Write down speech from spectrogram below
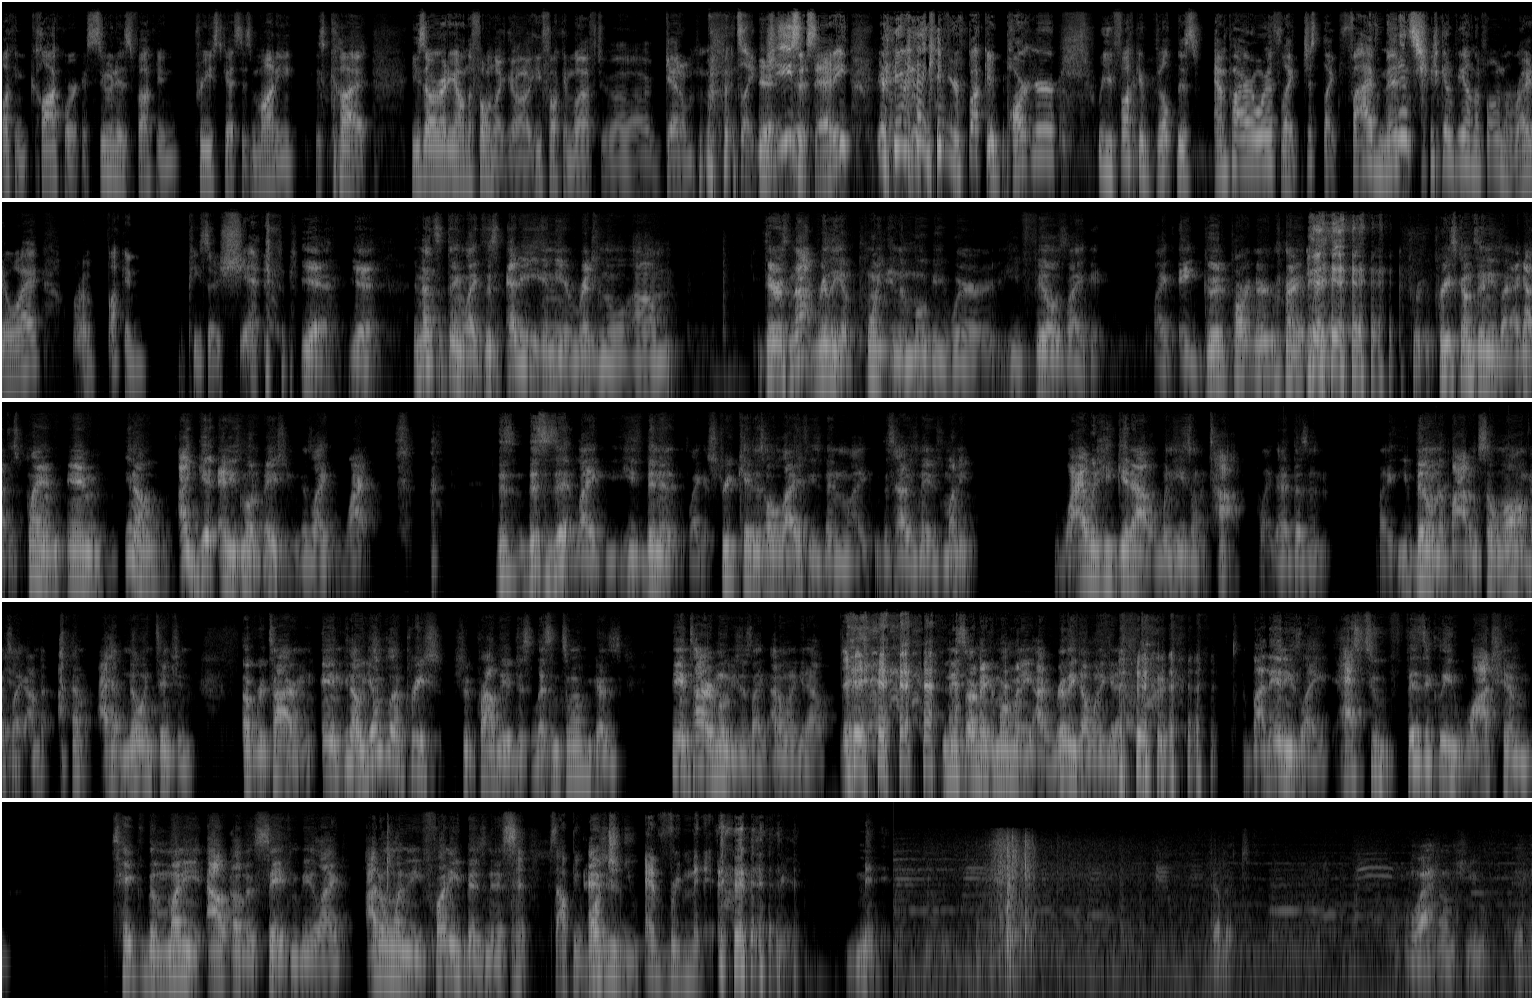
fucking clockwork. As soon as fucking priest gets his money, his cut, he's already on the phone like, oh, he fucking left. Uh, get him. it's like Yeah, Jesus, Eddie, you're, you're gonna give your fucking partner who you fucking built this empire with like just like five minutes. You're gonna be on the phone right away. What a fucking piece of shit. Yeah, yeah. And that's the thing, like this Eddie in the original, um, there's not really a point in the movie where he feels like like a good partner, right? Like, Priest comes in, he's like, I got this plan. And you know, I get Eddie's motivation because like why this this is it. Like he's been a, like a street kid his whole life. He's been like this is how he's made his money. Why would he get out when he's on top? Like that doesn't like you've been on the bottom so long. It's Yeah. like I'm, I'm I have no intention of retiring. And you know, Youngblood Priest should probably have just listened to him because the entire movie is just like I don't want to get out. And they start making more money. I really don't want to get out. By the end, he's like has to physically watch him take the money out of his safe and be like, I don't want any funny business. Because I'll be watching you- you every minute. Every minute. Fill it. Why don't you feel it?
